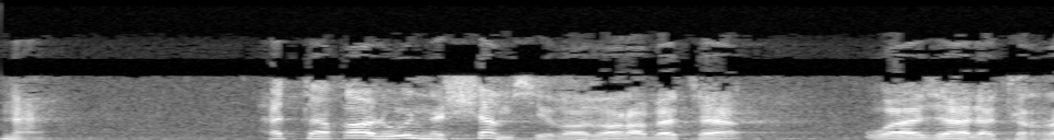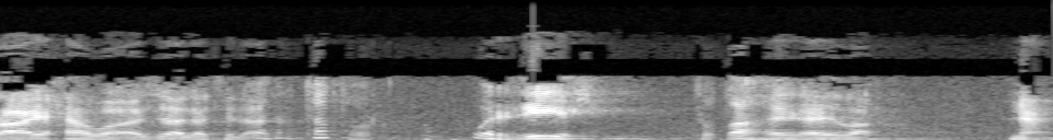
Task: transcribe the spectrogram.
نعم. حتى قالوا إن الشمس إذا ضربتها وأزالت الرائحة وأزالت الأثر تطهر والريح تطهر أيضا. نعم.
